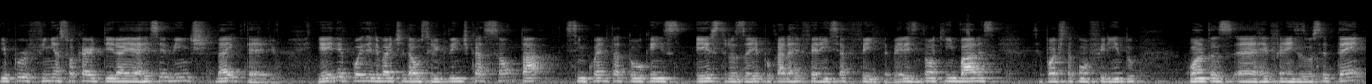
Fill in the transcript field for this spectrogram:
E por fim a sua carteira ERC20 da Ethereum. E aí depois ele vai te dar o link de indicação, tá? 50 tokens extras aí por cada referência feita, beleza? Então aqui em Balance você pode estar conferindo quantas é, referências você tem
